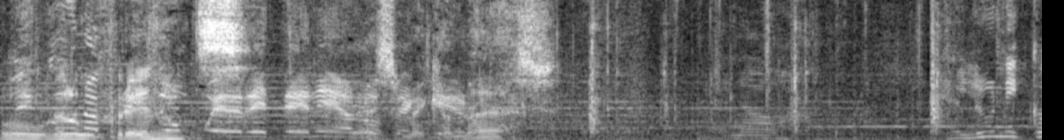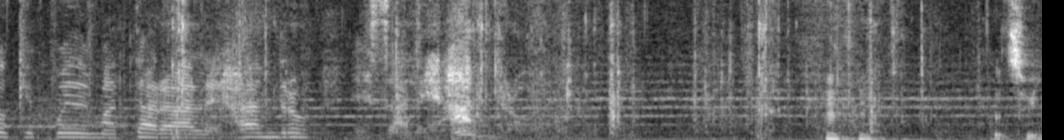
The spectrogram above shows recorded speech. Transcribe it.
Oh, hello friends. Let's make a mess. No. El único que puede matar a Alejandro es Alejandro. That's sweet.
